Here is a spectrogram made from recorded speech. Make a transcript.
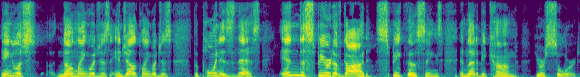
English, known languages, angelic languages. The point is this in the Spirit of God, speak those things and let it become your sword.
